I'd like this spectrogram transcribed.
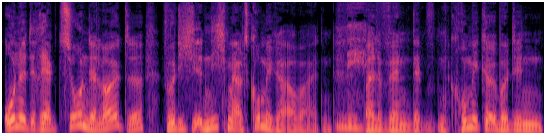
ohne die Reaktion der Leute, würde ich nicht mehr als Komiker arbeiten. Nee. Weil wenn ein Komiker über den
